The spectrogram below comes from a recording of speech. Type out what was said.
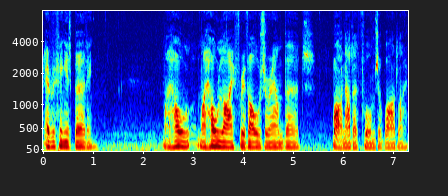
Everything is birding. My whole, my whole life revolves around birds. Well, and other forms of wildlife.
